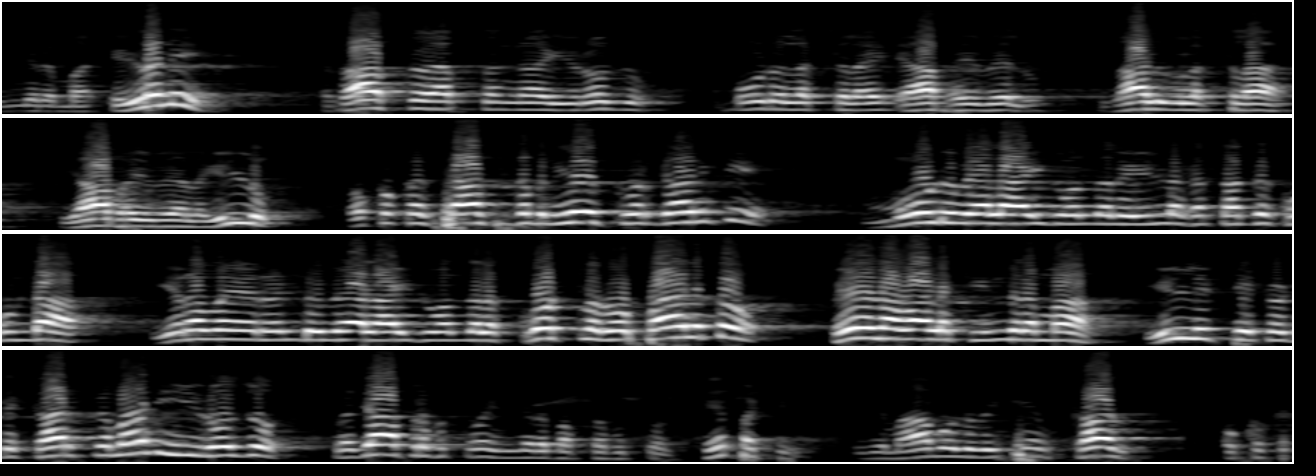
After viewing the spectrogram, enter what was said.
ఇందిరమ్మ ఇళ్ళని రాష్ట్ర వ్యాప్తంగా ఈరోజు మూడు లక్షల యాభై వేలు నాలుగు లక్షల యాభై వేల ఇళ్ళు. ఒక్కొక్క శాసనసభ నియోజకవర్గానికి మూడు వేల ఐదు వందల ఇళ్ళకు తగ్గకుండా ఇరవై రెండు వేల ఐదు వందల కోట్ల రూపాయలతో పేదవాళ్ళకి ఇందిరమ్మ ఇల్లు ఇచ్చేటువంటి కార్యక్రమాన్ని ఈరోజు ప్రజాప్రభుత్వం ఇందిరమ్మ ప్రభుత్వం చేపట్టింది. ఇది మామూలు విషయం కాదు. ఒక్కొక్క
